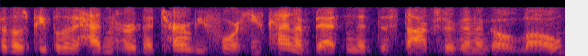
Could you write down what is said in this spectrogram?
for those people that hadn't heard that term before, he's kind of betting that the stocks are going to go low.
